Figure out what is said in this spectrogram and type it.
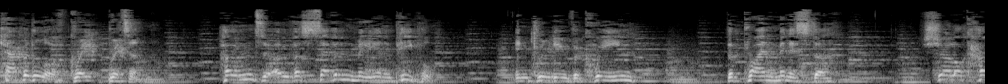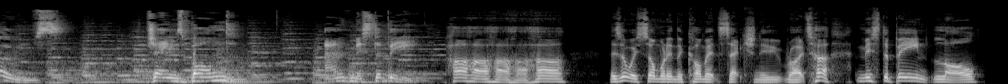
capital of Great Britain. Home to over 7 million people, including the Queen, the Prime Minister, Sherlock Holmes, James Bond, and Mr. Bean. Ha ha ha ha ha. There's always someone in the comments section who writes, huh, Mr. Bean, lol.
